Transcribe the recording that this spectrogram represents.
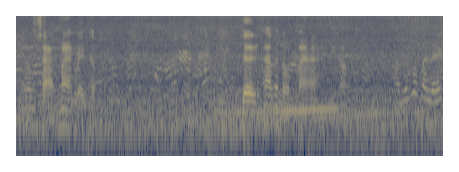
น่าสงสารมากเลยครับ เดินข้ามถนนมาพี่น้องเอารถก็ไปเล็ก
